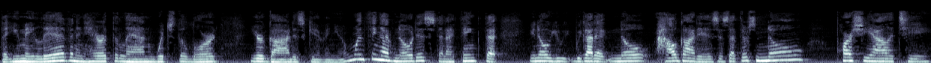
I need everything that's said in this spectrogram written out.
that you may live and inherit the land which the Lord your God has given you. And one thing I've noticed, and I think that, you know, you, we got to know how God is, is that there's no partiality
